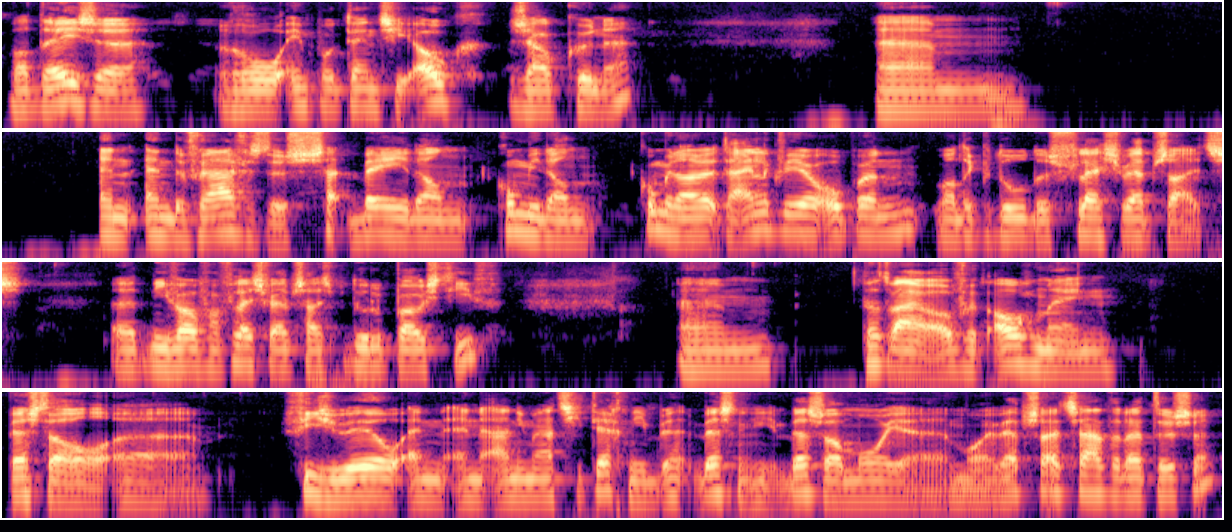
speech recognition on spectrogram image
wat deze rol in potentie ook zou kunnen. Ehm, en, en de vraag is dus, ben je dan, kom, je dan, kom je dan uiteindelijk weer op een... Want ik bedoel dus Flash websites. Het niveau van Flash websites bedoel ik positief. Ehm, dat waren over het algemeen best wel eh, visueel en, en animatietechnisch be- best, best wel mooie, mooie websites zaten daartussen.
